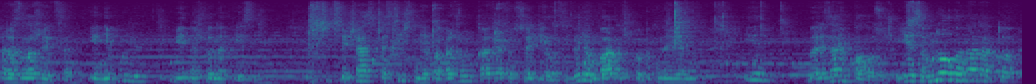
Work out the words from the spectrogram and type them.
разложится и не будет видно, что написано. Сейчас частично я покажу, как это все делается. Берем баночку обыкновенную и вырезаем полосочку. Если много надо, то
